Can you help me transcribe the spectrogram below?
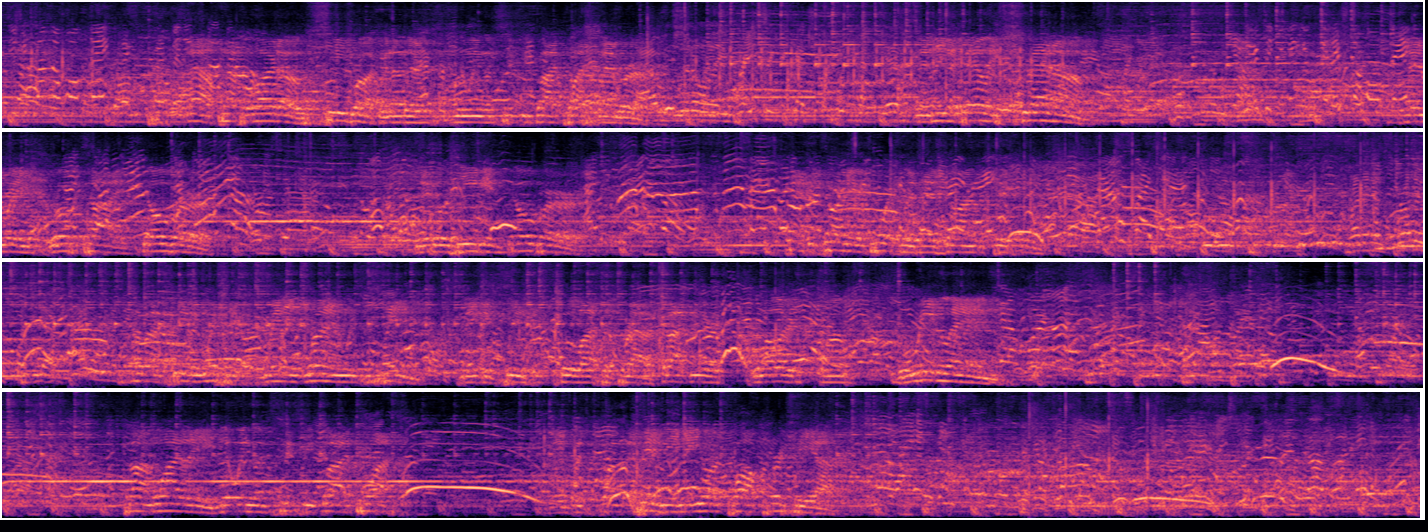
Did you run the whole thing? Now, Capilardo, Seabrook, another New England 65 plus member. I was literally racing to catch up to him at the Bailey, Stratham. Henry Robitaille, Dover. Nicholas Egan, Dover. Carney of Portsmouth has gone to 15. Sounds like it. Running his brothers Wishick, winning, running with pin, making Steve Kulata proud. Dr. Waller from Greenland. 65 plus. And from Kennedy, New York, Paul Persia.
